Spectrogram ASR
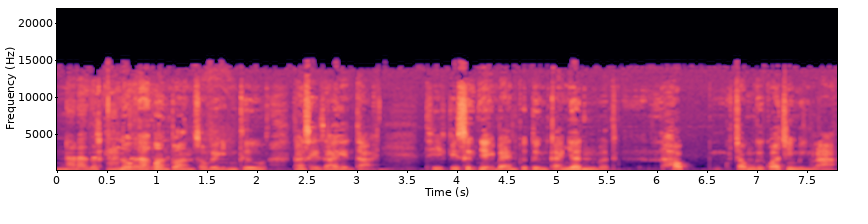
nó đã rất khác nó khác hoàn toàn so với những thứ đang xảy ra hiện tại thì cái sự nhạy bén của từng cá nhân và học trong cái quá trình mình làm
